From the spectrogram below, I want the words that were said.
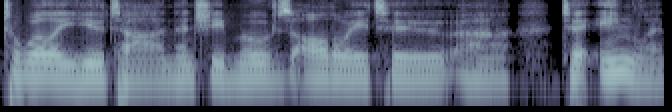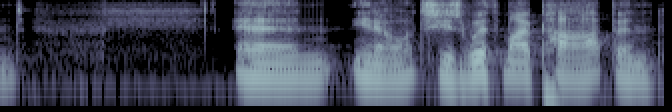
Tooele, Utah, and then she moves all the way to uh, to England. And you know, she's with my pop, and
